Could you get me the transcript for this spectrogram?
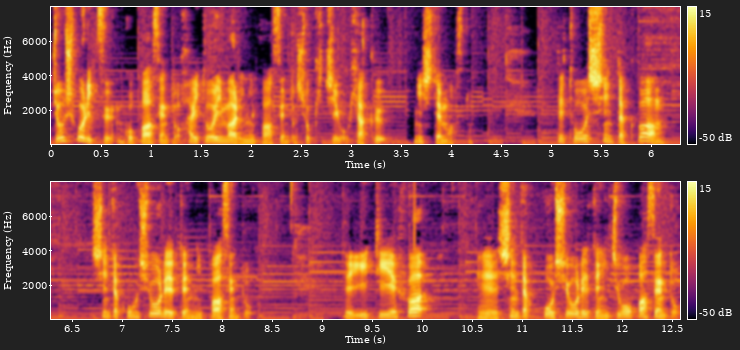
上昇率5%、配当利回り2%、初期値を100にしてますと。で、投資信託は、信託報酬を0.2%。で、ETF は、えー、信託報酬を0.15%。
